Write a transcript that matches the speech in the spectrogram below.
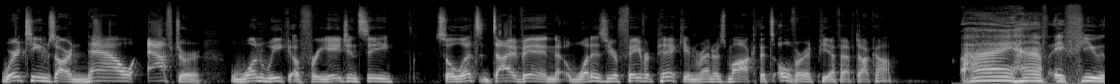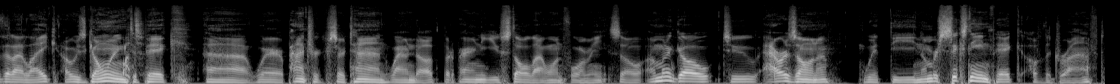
where teams are now after one week of free agency. So let's dive in. What is your favorite pick in Renner's mock that's over at pff.com? I have a few that I like. I was going what? to pick uh, where Patrick Surtain wound up, but apparently you stole that one for me. So I'm going to go to Arizona with the number 16 pick of the draft,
